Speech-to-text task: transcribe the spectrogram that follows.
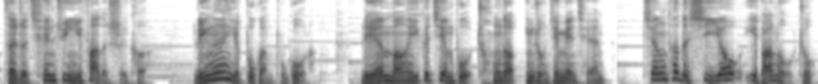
在这千钧一发的时刻，林恩也不管不顾了，连忙一个箭步冲到品种镜面前，将他的细腰一把搂住。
